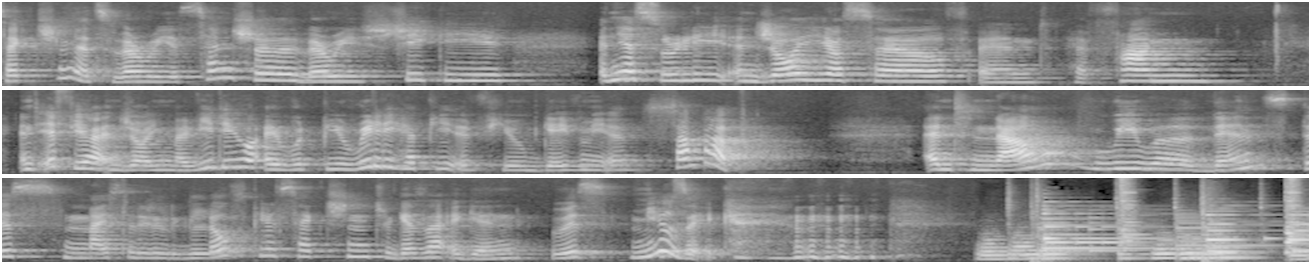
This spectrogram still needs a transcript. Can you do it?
section. It's very essential, very cheeky, and yes, really enjoy yourself and have fun. And if you are enjoying my video, I would be really happy if you gave me a thumb up. And now we will dance this nice little glove spiel section together again with music.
